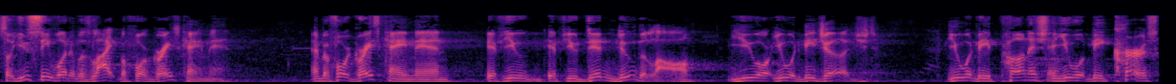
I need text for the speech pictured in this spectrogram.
So you see what it was like before grace came in. And before grace came in, if you if you didn't do the law, you or you would be judged. You would be punished and you would be cursed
